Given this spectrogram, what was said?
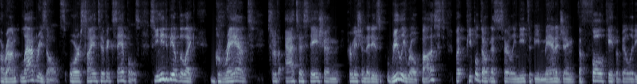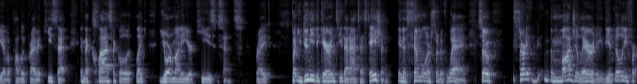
around lab results or scientific samples. So you need to be able to like grant sort of attestation permission that is really robust but people don't necessarily need to be managing the full capability of a public private key set in the classical like your money your keys sense right but you do need to guarantee that attestation in a similar sort of way so starting the modularity the ability for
